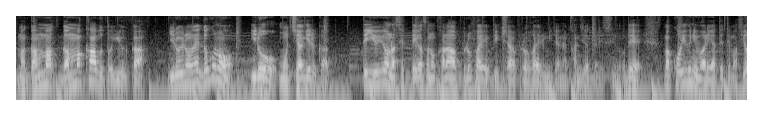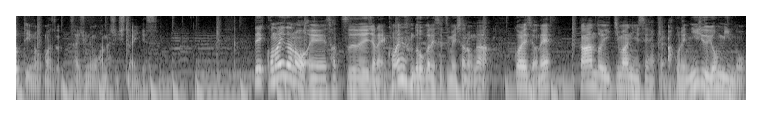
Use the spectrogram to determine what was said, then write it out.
まあ、ガンマ、ガンマカーブというか、いろいろね、どこの色を持ち上げるかっていうような設定がそのカラープロファイル、ピクチャープロファイルみたいな感じだったりするので、まあ、こういうふうに割り当ててますよっていうのをまず最初にお話ししたいです。で、この間の、えー、撮影じゃない、この間の動画で説明したのが、これですよね。感度12800。あ、これ 24mm の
